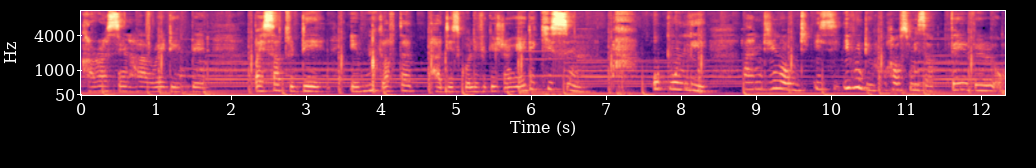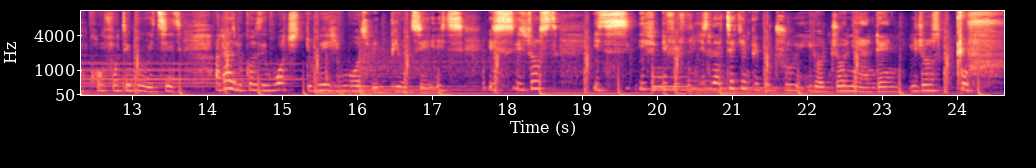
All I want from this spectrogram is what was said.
caressing her already in bed. By Saturday, a week after her disqualification, you're already kissing openly. And you know, it's, even the housemates are very, very uncomfortable with it, and that's because they watched the way he was with beauty. It's, it's, it's just, it's, if, if, if it's like taking people through your journey, and then you just poof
